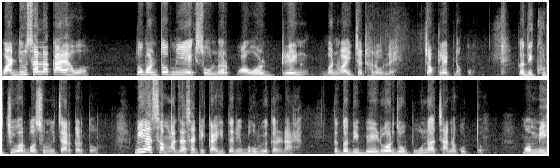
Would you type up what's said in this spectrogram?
वाढदिवसाला काय हवं? तो म्हणतो मी एक सोलर पॉवर ट्रेन बनवायचं ठरवलं आहे चॉकलेट नको. कधी खुर्चीवर बसून विचार करतो मी या समाजासाठी काहीतरी भव्य करणार. तर कधी बेडवर झोपून अचानक उठतो मम्मी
